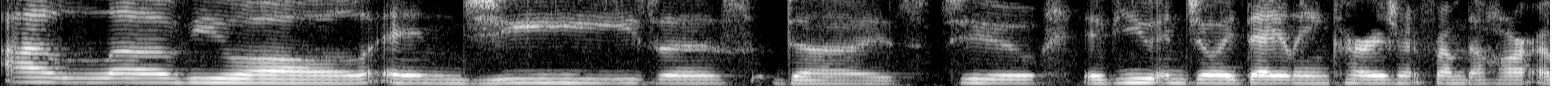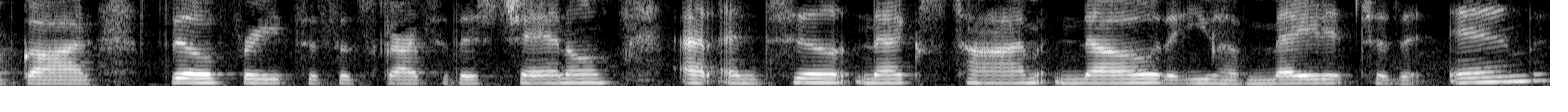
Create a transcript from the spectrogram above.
I love you all, and Jesus does too. If you enjoy daily encouragement from the heart of God, feel free to subscribe to this channel. And until next time, know that you have made it to the end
